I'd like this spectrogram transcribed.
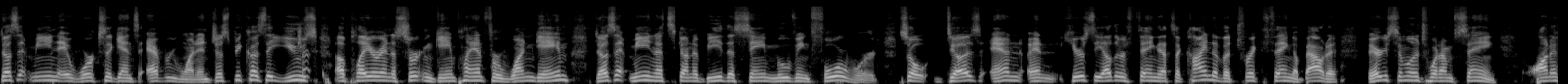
doesn't mean it works against everyone. And just because they use a player in a certain game plan for one game doesn't mean it's going to be the same moving forward. So does and and here's the other thing that's a kind of a trick thing about it, very similar to what I'm saying. On a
